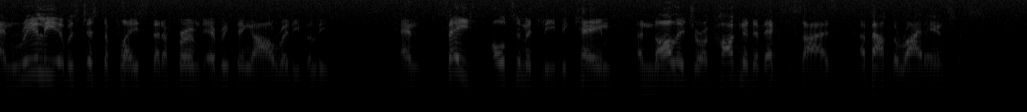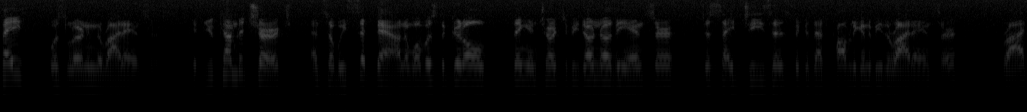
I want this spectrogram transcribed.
and really it was just a place that affirmed everything I already believed. And faith ultimately became a knowledge or a cognitive exercise about the right answers. Faith was learning the right answers. If you come to church, and so we sit down, and what was the good old thing in church? If you don't know the answer, just say Jesus, because that's probably going to be the right answer, right?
